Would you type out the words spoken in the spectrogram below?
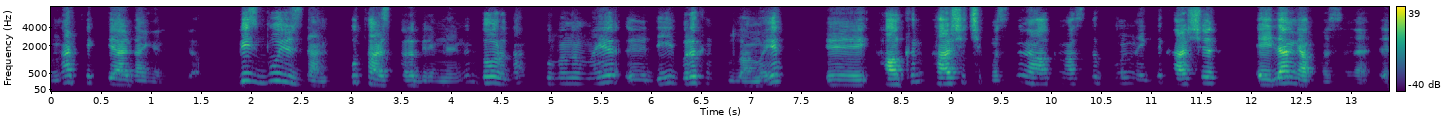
Bunlar tek bir yerden yönetiliyor. Biz bu yüzden bu tarz para birimlerinin doğrudan kullanılmayı e, değil bırakın kullanmayı e, halkın karşı çıkmasını ve halkın aslında bununla ilgili karşı eylem yapmasını e,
